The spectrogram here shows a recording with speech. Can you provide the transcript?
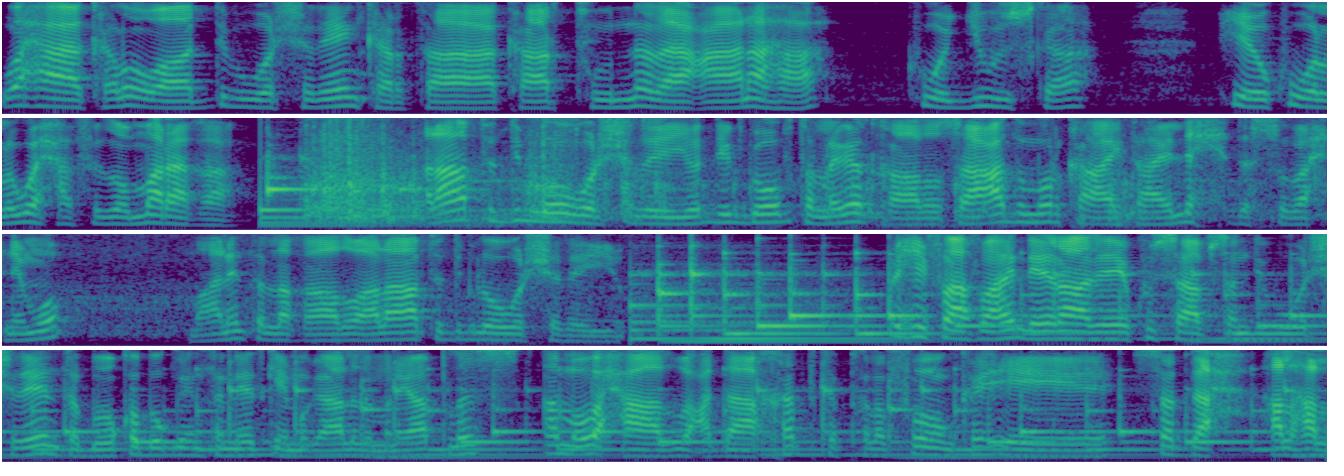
Waxaa kale oo aad dib u warshadeyn kartaa kaartuunada caanaha kuwa juuska iyo kuwa lagu xafido maraqa. Alaabta dib loo warshadeeyo dhig goobta laga qaado saacaddu marka ay tahay lixda subaxnimo maalinta la qaado alaabta dib loo warshadeeyo. Wixii faahfaahin dheeraada ee ku saabsan dib u warshadeynta booqa internetka ee magaalada minneapolis ama waxaad wacdaa khadka telefoonka ee saddex hal hal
